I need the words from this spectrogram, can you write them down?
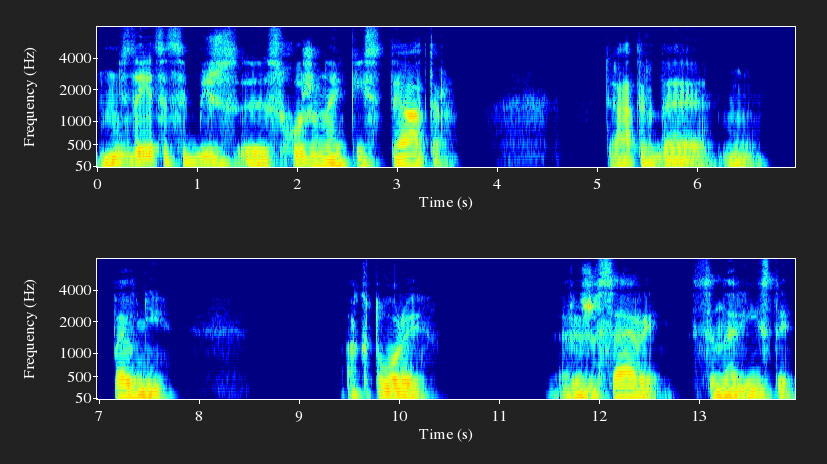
Мені здається, це більш е, схоже на якийсь театр. Театр, де ну, певні актори, режисери, сценарісти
